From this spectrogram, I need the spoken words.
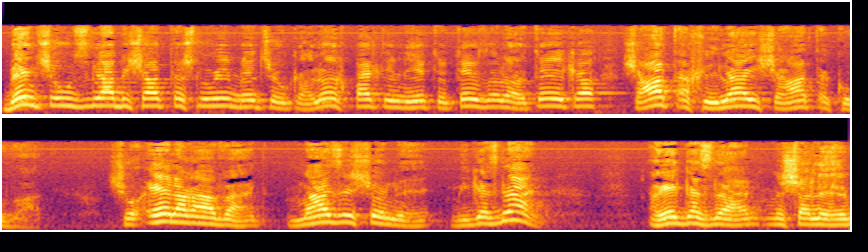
בין שהוזלה בשעת תשלומים, בין שהוכר. לא אכפת אם נהיית יותר זולה או יותר יקרה, שעת אכילה היא שעת הקובעת. שואל הרעב"ד, מה זה שונה מגזלן? הרי גזלן משלם,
